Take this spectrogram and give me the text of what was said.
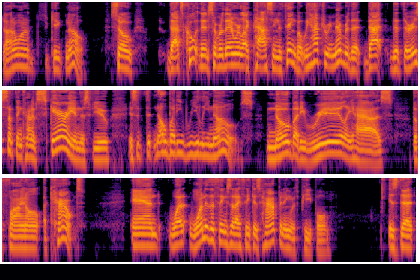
I don't want to get no. So that's cool. Then so we're then we're like passing the thing, but we have to remember that that that there is something kind of scary in this view is that, that nobody really knows. Nobody really has the final account. And what one of the things that I think is happening with people is that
